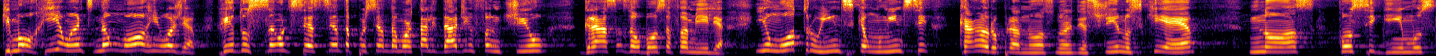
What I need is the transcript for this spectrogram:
que morriam antes não morrem hoje. É redução de 60% da mortalidade infantil graças ao Bolsa Família. E um outro índice, que é um índice caro para nós nordestinos, que é nós conseguimos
